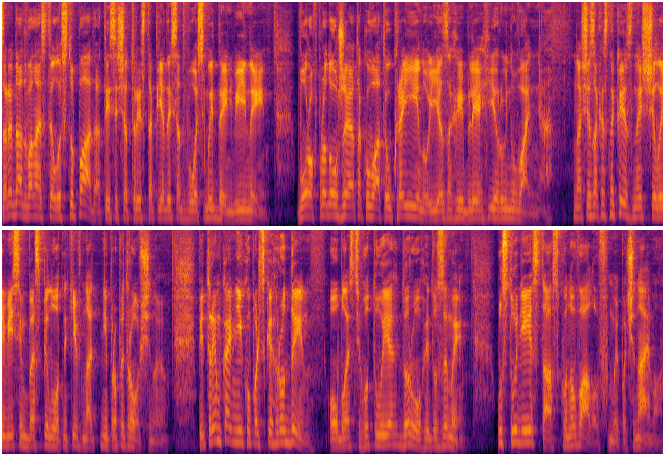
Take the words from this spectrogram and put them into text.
Середа 12 листопада, 1358 день війни. Ворог продовжує атакувати Україну. Є загиблі і руйнування. Наші захисники знищили вісім безпілотників над Дніпропетровщиною. Підтримка нікопольських родин. Область готує дороги до зими. У студії Стас Коновалов. Ми починаємо.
